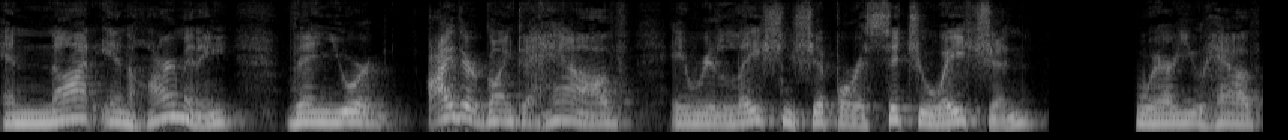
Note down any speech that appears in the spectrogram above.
and not in harmony, then you're either going to have a relationship or a situation where you have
